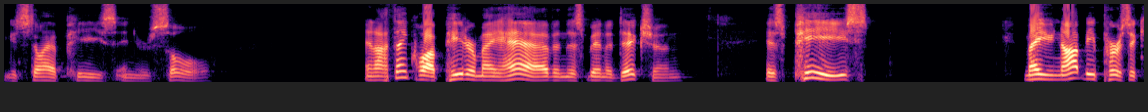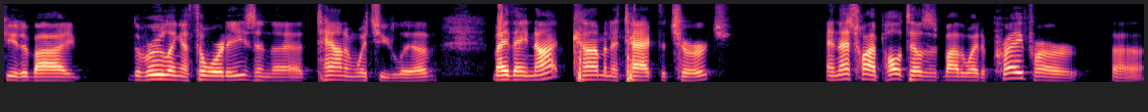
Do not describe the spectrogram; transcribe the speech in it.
You can still have peace in your soul. And I think what Peter may have in this benediction is peace. May you not be persecuted by the ruling authorities in the town in which you live. May they not come and attack the church. And that's why Paul tells us, by the way, to pray for our uh,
